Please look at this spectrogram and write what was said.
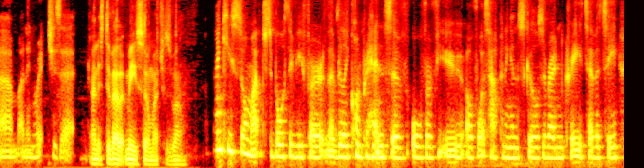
um, and enriches it. And it's developed me so much as well. Thank you so much to both of you for the really comprehensive overview of what's happening in schools around creativity.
